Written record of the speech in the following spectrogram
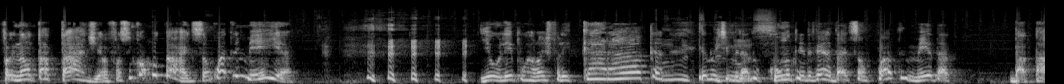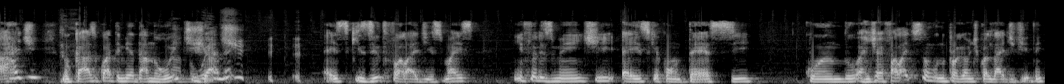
falei, não, tá tarde. Ela falou assim: como tarde? São quatro e meia. E eu olhei pro relógio e falei: caraca, eu não tinha me dado conta, ainda é verdade, são quatro e meia da, da tarde, no caso, quatro e meia da noite, À já, né? noite. É esquisito falar disso, mas infelizmente é isso que acontece quando. A gente vai falar disso no no programa de qualidade de vida, hein?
